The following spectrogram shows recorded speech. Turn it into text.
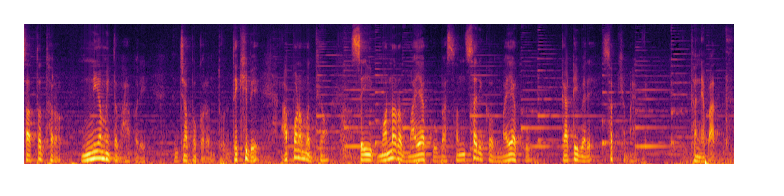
ସାତଥର ନିୟମିତ ଭାବରେ ଜପ କରନ୍ତୁ ଦେଖିବେ ଆପଣ ମଧ୍ୟ ସେଇ ମନର ମାୟାକୁ ବା ସାଂସାରିକ ମାୟାକୁ କାଟିବାରେ ସକ୍ଷମ ହେବେ ଧନ୍ୟବାଦ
